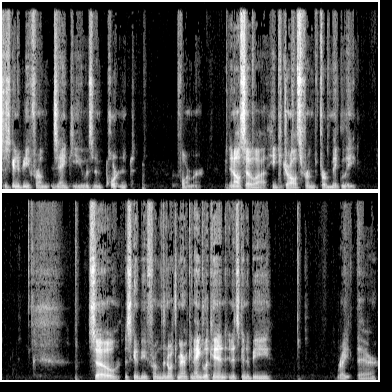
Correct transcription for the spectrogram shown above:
This is going to be from Zanchi, who was an important reformer. And also uh, he draws from Vermigli so this is going to be from the north american anglican and it's going to be right there.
